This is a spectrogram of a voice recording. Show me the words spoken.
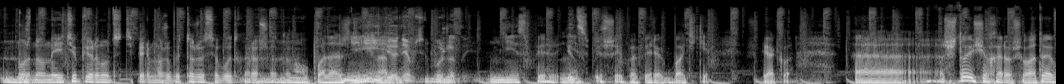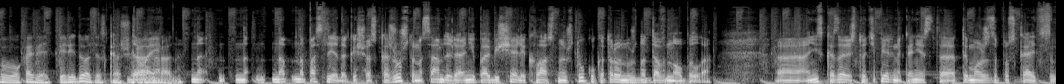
Можно на YouTube вернуться теперь, может быть, тоже все будет хорошо. Ну, подожди. Не, не, вернемся, не, не, спеши, не спеши поперек батьки в пекло. Э, что еще хорошего? А то я бы опять перейду, а ты скажешь Давай, рано, рано. На, на, напоследок еще скажу, что на самом деле они пообещали классную штуку, которую нужно давно было. Э, они сказали, что теперь наконец-то ты можешь запускать в,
